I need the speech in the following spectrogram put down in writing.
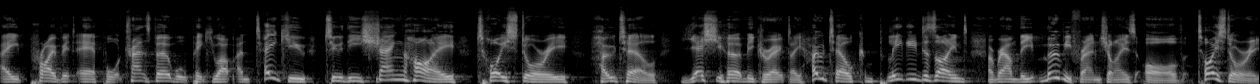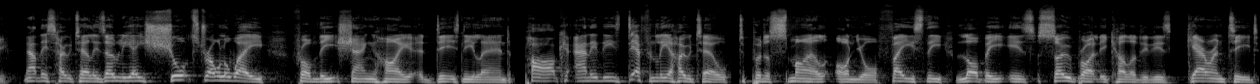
a private airport transfer will pick you up and take you to the Shanghai Toy Story Hotel. Yes, you heard me correct. A hotel completely designed around the movie franchise of Toy Story. Now, this hotel is only a short stroll away from the Shanghai Disneyland Park, and it is definitely a hotel to put a smile on your face. The lobby is so brightly coloured, it is guaranteed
